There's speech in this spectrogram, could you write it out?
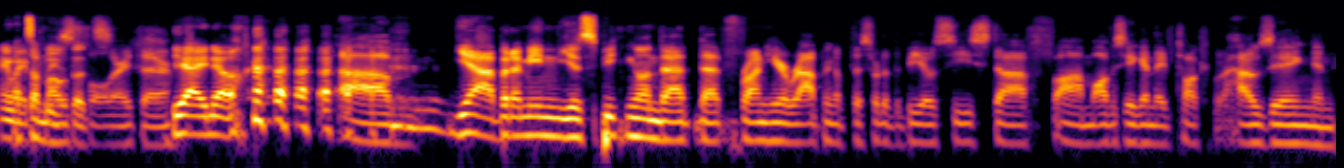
anyway, That's a mouthful right there. Yeah, I know. um yeah but i mean you speaking on that that front here wrapping up the sort of the boc stuff um obviously again they've talked about housing and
